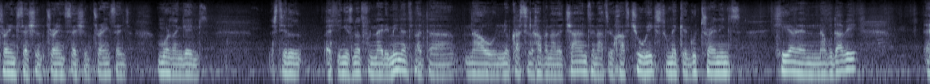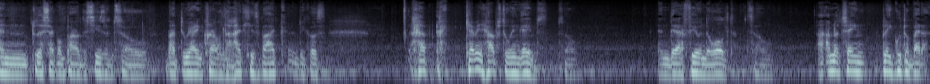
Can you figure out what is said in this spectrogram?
training session training session training session more than games still I think it's not for 90 minutes, but uh, now Newcastle have another chance, and after you have two weeks to make a good trainings here in Abu Dhabi, and to the second part of the season. So, but we are incredible that he's back because help, Kevin helps to win games. So, and there are few in the world. So, I'm not saying play good or better,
